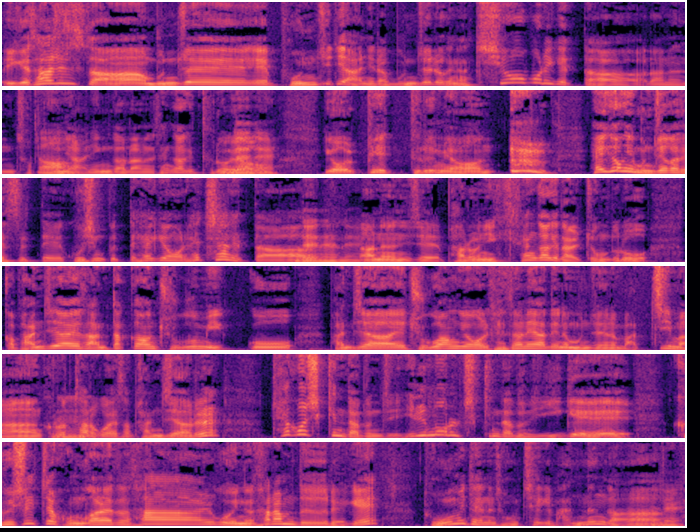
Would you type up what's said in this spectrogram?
이게 사실상 문제의 본질이 아니라 문제를 그냥 치워버리겠다라는 접근이 어. 아닌가라는 생각이 들어요. 네네. 이 얼핏 들으면 해경이 문제가 됐을 때 고심 끝에 해경을 해체하겠다라는. 이제 발언이 생각이 날 정도로 그러니까 반지하에서 안타까운 죽음이 있고 반지하의 주거 환경을 개선해야 되는 문제는 맞지만 그렇다고 음. 해서 반지하를 퇴거시킨다든지 일몰을 시킨다든지 이게 그 실제 공간에서 살고 있는 사람들에게 도움이 되는 정책이 맞는가 네.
